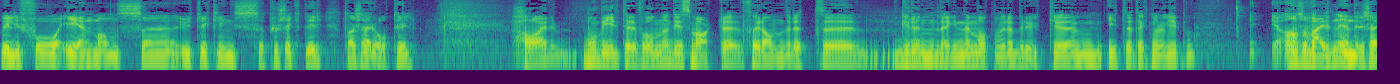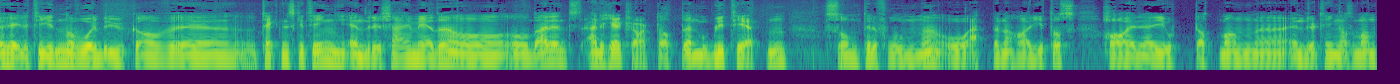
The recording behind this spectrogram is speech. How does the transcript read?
veldig få enmannsutviklingsprosjekter tar seg råd til. Har mobiltelefonene, de smarte, forandret uh, grunnleggende måten vår å bruke IT-teknologi på? Ja, altså Verden endrer seg jo hele tiden, og vår bruk av eh, tekniske ting endrer seg med det. Og, og, der er det helt klart at den mobiliteten som telefonene og appene har gitt oss, har gjort at man eh, endrer ting. Altså Man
